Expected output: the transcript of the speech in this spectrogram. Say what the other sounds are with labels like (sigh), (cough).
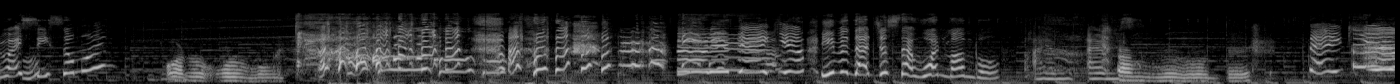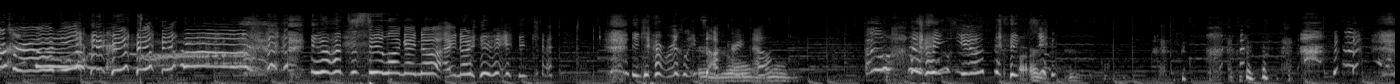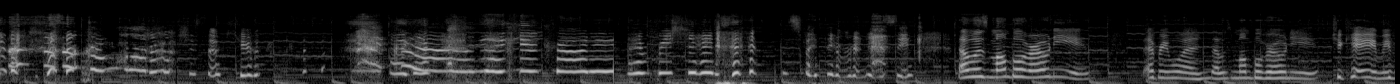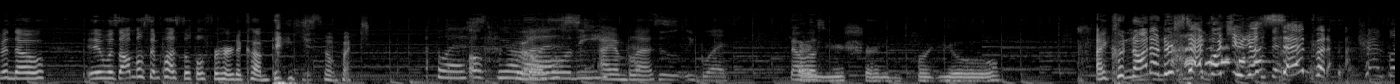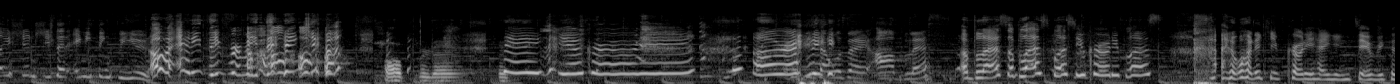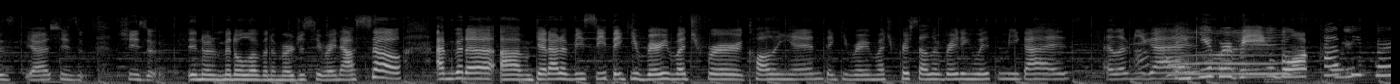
Do I hmm? see someone? Brody, thank you. Even that, just that one mumble. I am, I am. Thank you, Brody. (laughs) you don't have to stay long. I know, I know you, you can't, you can't really talk right now. Oh, thank you, thank you. (laughs) That was Mumble Roni. Everyone, that was Mumble Roni. She came even though it was almost impossible for her to come. (laughs) Thank you so much. Blessed. Oh, we are Blessed. blessed. I am blessed. Absolutely blessed. That was. Anything for you. I could not understand what you just said, but Translation, she said anything for you. oh, anything for me. (laughs) Thank you. Thank you, Crowdy. That Alrighty. was a ah bless. A bless, a bless, bless you, Crony, bless. (laughs) I don't want to keep Crony hanging too because yeah, she's she's in the middle of an emergency right now. So I'm gonna um, get out of VC. Thank you very much for calling in. Thank you very much for celebrating with me, guys. I love you guys. Thank you for being born. Happy birthday. Yes, congrats.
